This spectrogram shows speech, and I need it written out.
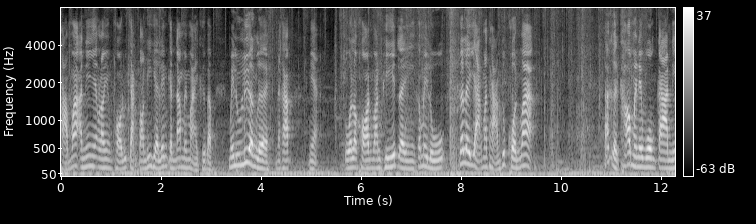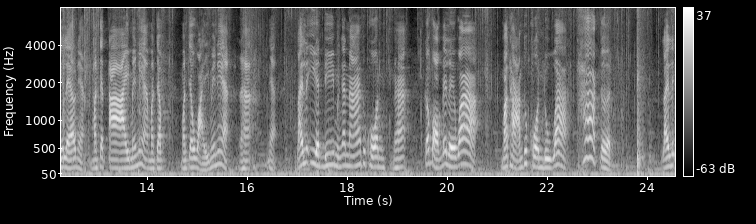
ถามว่าอันนี้เรายังพอรู้จักตอนที่เฮียเล่นกันดั้มใหม่ๆ คือแบบไม่รู้เรื่องเลยนะครับเนี่ย ตัวละครวันพีซอะไรอย่างงี้ก็ไม่รู้ ก็เลยอยากมาถามทุกคนว่า ถ้าเกิดเข้ามาในวงการนี้แล้วเนี่ย มันจะตายไหมเนี่ย มันจะมันจะไหวไหมเนี่ยนะฮะเนี่ยรายละเอียดดีเหมือนกันนะทุกคนนะฮะก็บอกได้เลยว่ามาถามทุกคนดูว่าถ้าเกิดรายละ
